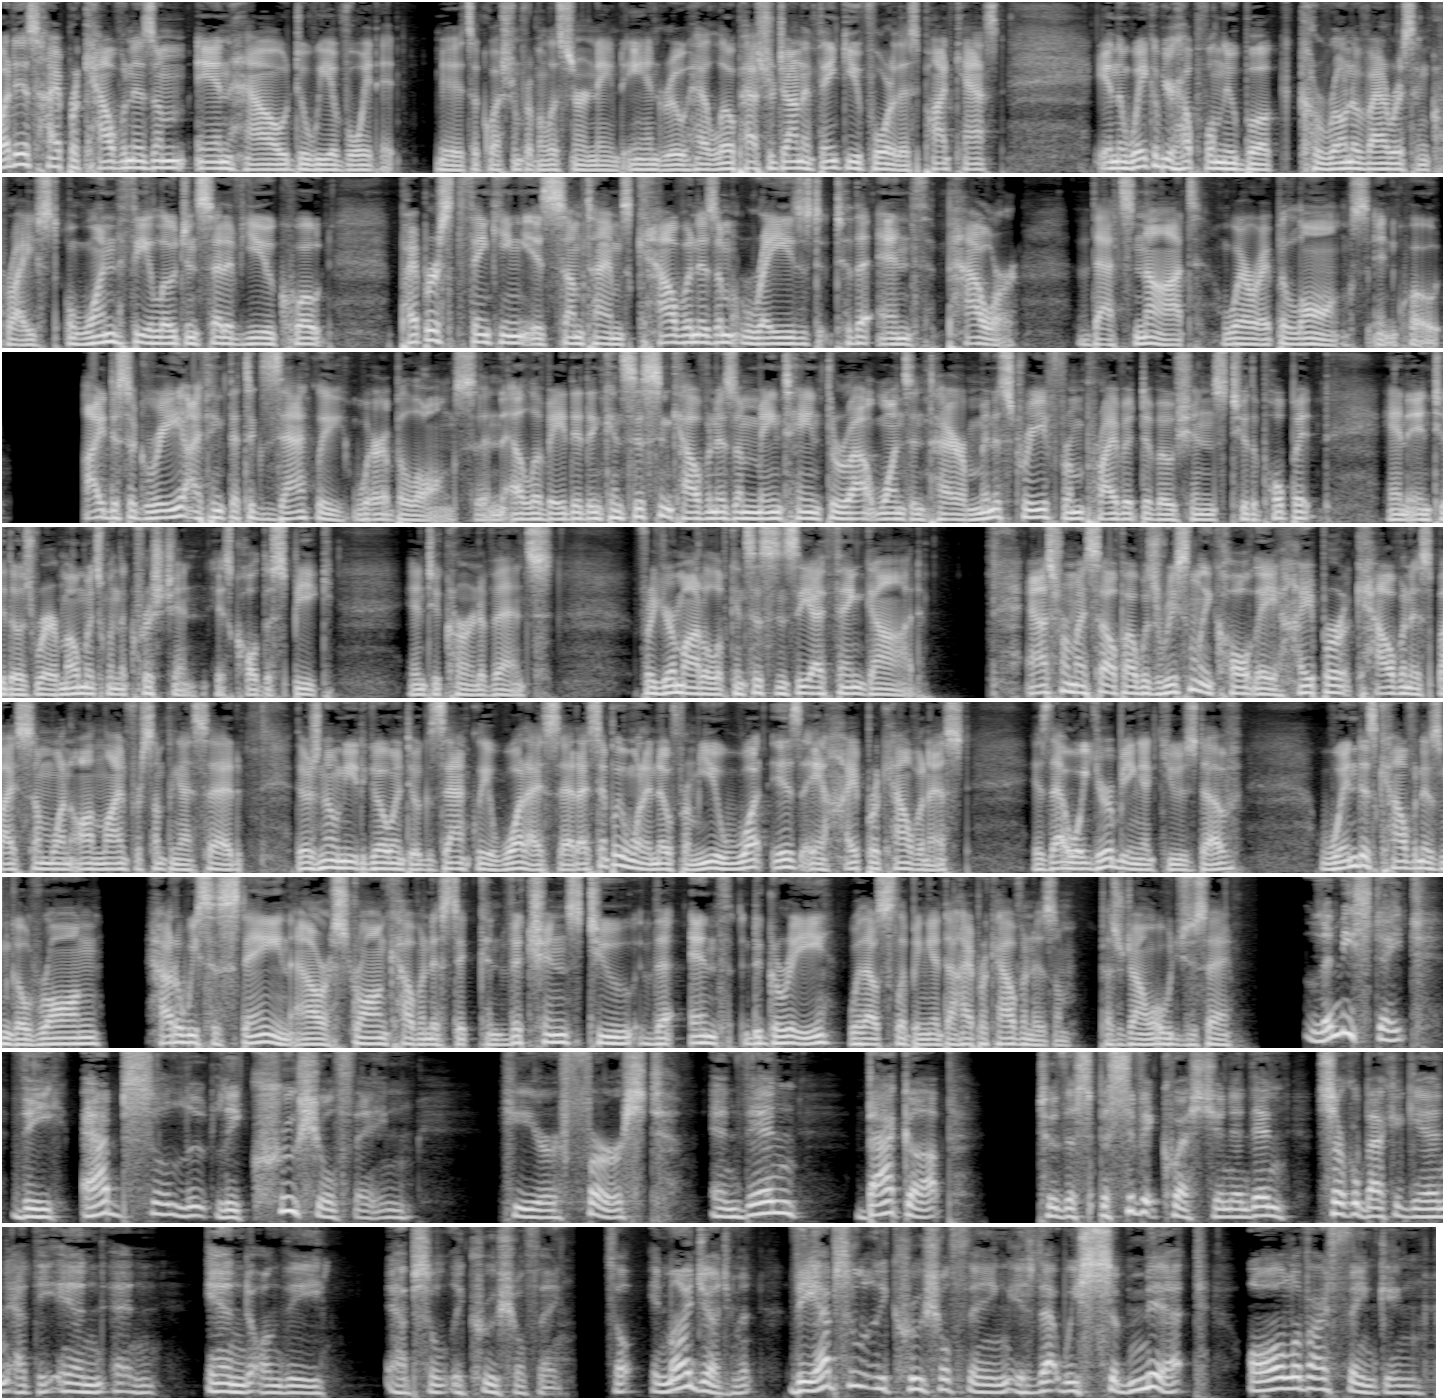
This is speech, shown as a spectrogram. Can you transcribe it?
What is hyper Calvinism and how do we avoid it? It's a question from a listener named Andrew. Hello, Pastor John, and thank you for this podcast. In the wake of your helpful new book, Coronavirus and Christ, one theologian said of you, quote, Piper's thinking is sometimes Calvinism raised to the nth power. That's not where it belongs, end quote. I disagree. I think that's exactly where it belongs an elevated and consistent Calvinism maintained throughout one's entire ministry, from private devotions to the pulpit, and into those rare moments when the Christian is called to speak into current events. For your model of consistency, I thank God. As for myself, I was recently called a hyper Calvinist by someone online for something I said. There's no need to go into exactly what I said. I simply want to know from you what is a hyper Calvinist? Is that what you're being accused of? When does Calvinism go wrong? How do we sustain our strong Calvinistic convictions to the nth degree without slipping into hyper Calvinism? Pastor John, what would you say? Let me state the absolutely crucial thing here first, and then back up to the specific question, and then circle back again at the end and end on the absolutely crucial thing. So, in my judgment, the absolutely crucial thing is that we submit all of our thinking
